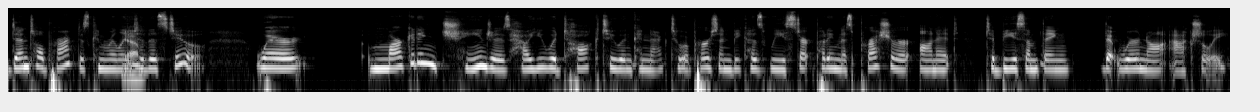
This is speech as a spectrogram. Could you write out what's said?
dental practice can relate Yeah. to this too where marketing changes how you would talk to and connect to a person because we start putting this pressure on it to be something that we're not actually,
